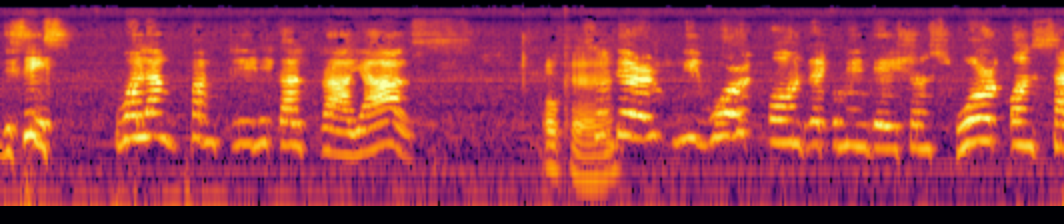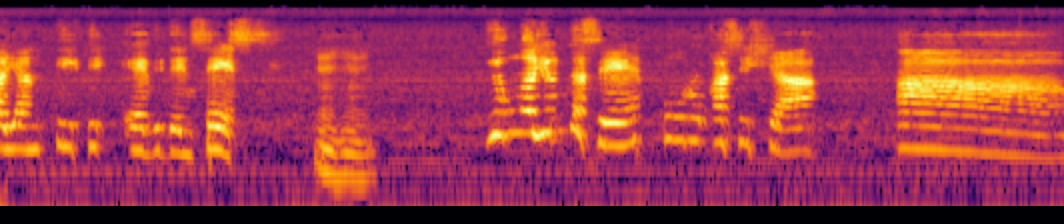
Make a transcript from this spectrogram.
disease. Walang pang clinical trials. So Okay. there, we work on recommendations, work on scientific evidences. Mhm. Yung ngayon kasi, puro kasi siya, ah,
